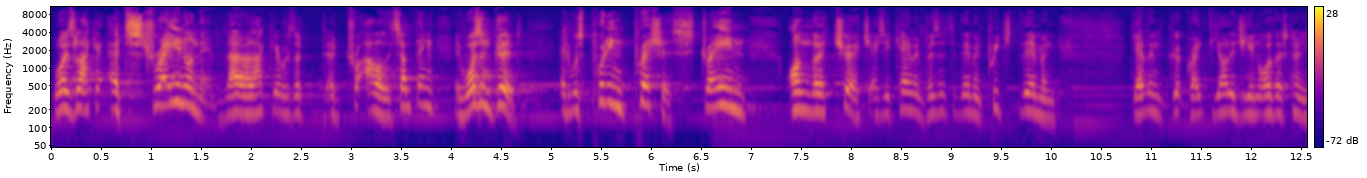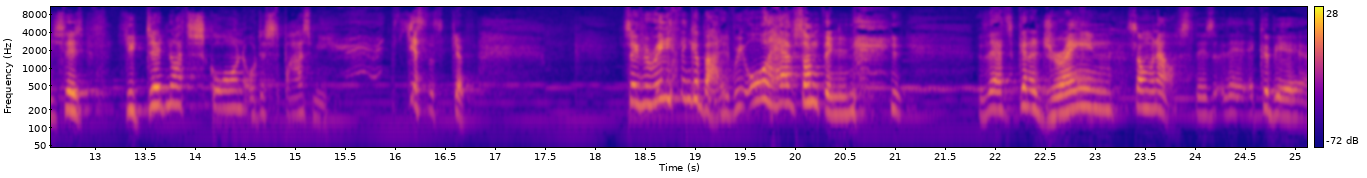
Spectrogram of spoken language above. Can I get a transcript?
was like a, a strain on them. Like it was a, a trial, something, it wasn't good. It was putting pressure, strain on the church as he came and visited them and preached to them and gave them great theology and all those kind of. He says, "You did not scorn or despise me." yes, this gift. So if you really think about it, we all have something that's going to drain someone else. There, it could be a,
